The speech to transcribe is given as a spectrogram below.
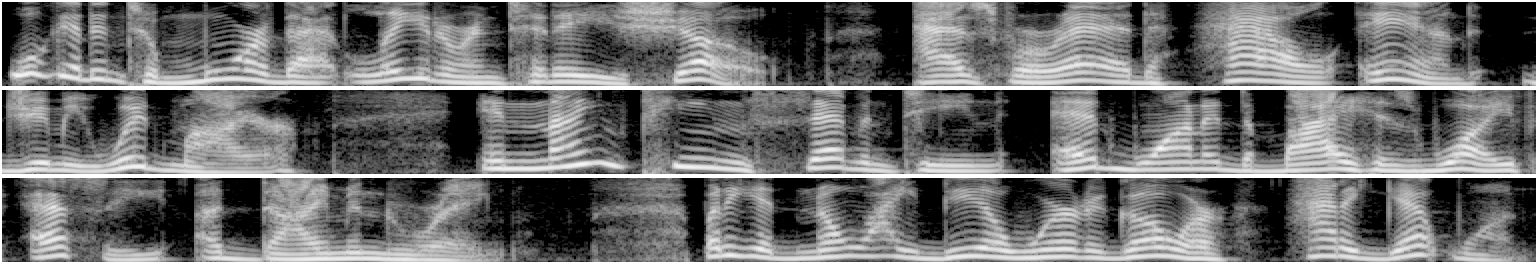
we'll get into more of that later in today's show. As for Ed, Hal, and Jimmy Widmeyer, in 1917, Ed wanted to buy his wife, Essie, a diamond ring, but he had no idea where to go or how to get one.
